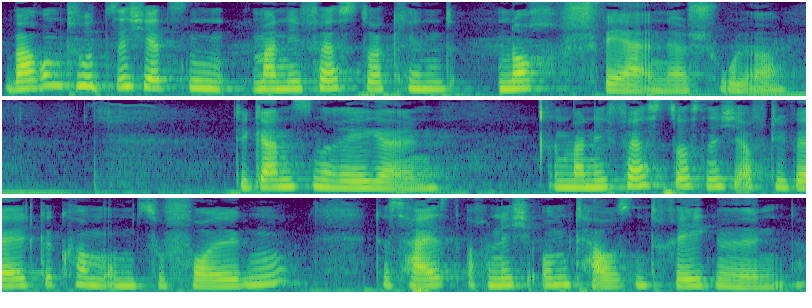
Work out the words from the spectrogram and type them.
Warum tut sich jetzt ein Manifestorkind noch schwer in der Schule? Die ganzen Regeln. Ein Manifestor ist nicht auf die Welt gekommen, um zu folgen. Das heißt auch nicht, um tausend Regeln,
